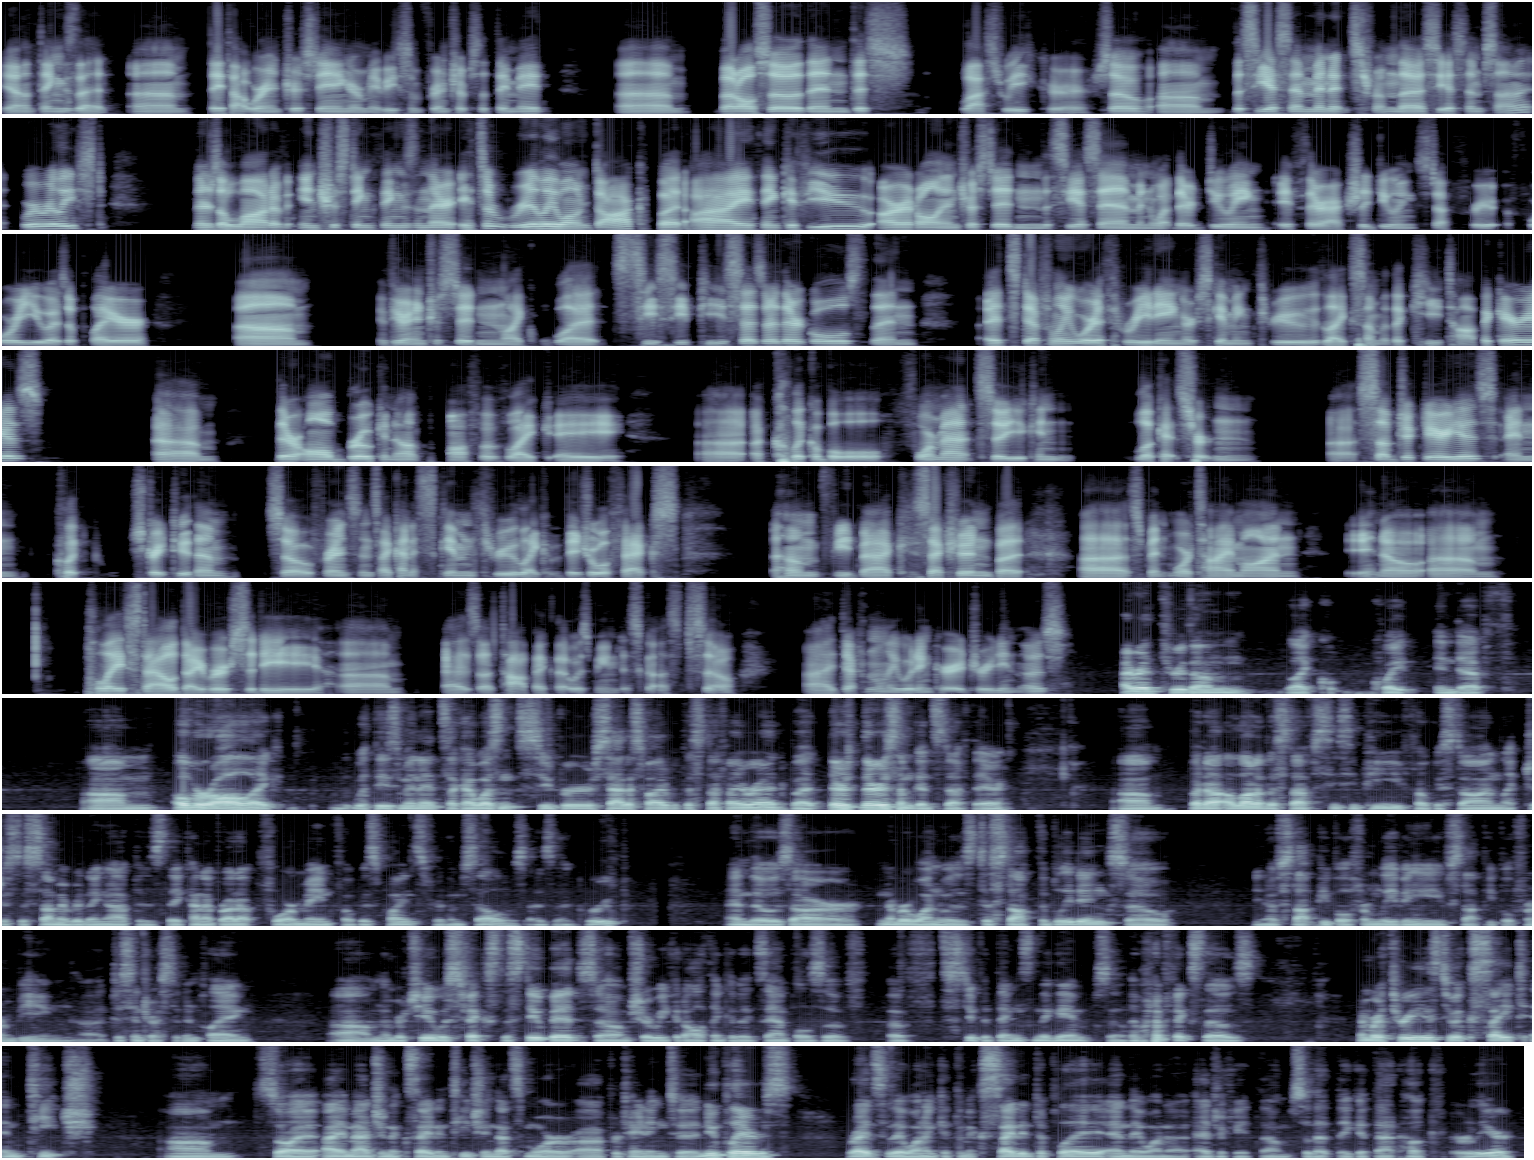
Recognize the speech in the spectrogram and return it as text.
you know things that um, they thought were interesting or maybe some friendships that they made. Um, but also then this last week or so um, the csm minutes from the csm summit were released. There's a lot of interesting things in there. It's a really long doc but i think if you are at all interested in the csm and what they're doing if they're actually doing stuff for for you as a player um, if you're interested in like what ccp says are their goals then it's definitely worth reading or skimming through like some of the key topic areas. Um, they're all broken up off of like a uh, a clickable format, so you can look at certain uh, subject areas and click straight to them. So, for instance, I kind of skimmed through like visual effects um, feedback section, but uh, spent more time on you know um, play style diversity um, as a topic that was being discussed. So I definitely would encourage reading those. I read through them like qu- quite in depth. Um, overall, like with these minutes, like I wasn't super satisfied with the stuff I read, but there's there is some good stuff there. Um, but a, a lot of the stuff CCP focused on, like just to sum everything up, is they kind of brought up four main focus points for themselves as a group, and those are number one was to stop the bleeding, so you know stop people from leaving Eve, stop people from being uh, disinterested in playing. Um, number two was fix the stupid. So I'm sure we could all think of examples of, of stupid things in the game. So they want to fix those. Number three is to excite and teach. Um, so I, I, imagine excite and teaching that's more uh, pertaining to new players, right? So they want to get them excited to play and they want to educate them so that they get that hook earlier.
